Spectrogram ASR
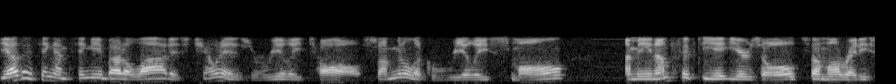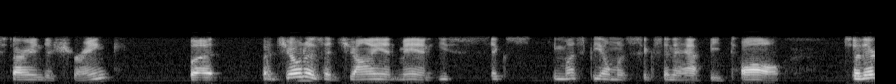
The other thing I'm thinking about a lot is Jonah is really tall, so I'm going to look really small. I mean, I'm 58 years old, so I'm already starting to shrink. But but Jonah's a giant man. He's six. He must be almost six and a half feet tall. So they're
